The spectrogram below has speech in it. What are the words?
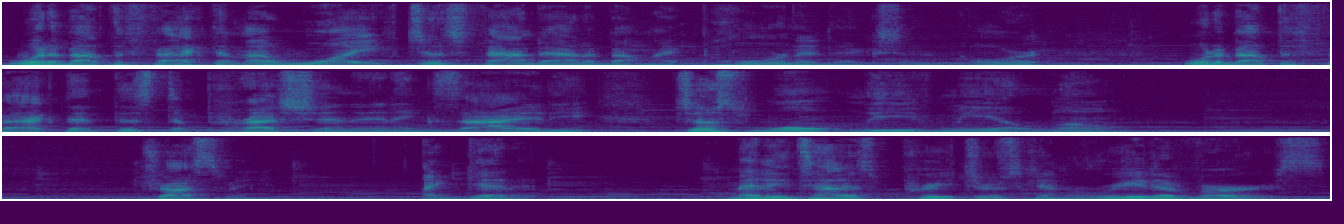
what about the fact that my wife just found out about my porn addiction? Or what about the fact that this depression and anxiety just won't leave me alone? Trust me, I get it. Many times preachers can read a verse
